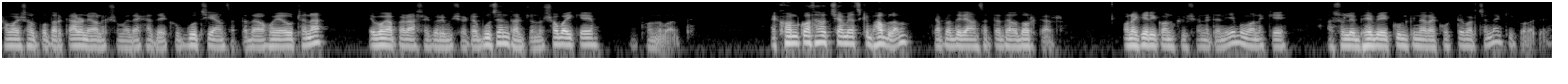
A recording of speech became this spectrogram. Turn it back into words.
সময় স্বল্পতার কারণে অনেক সময় দেখা যায় খুব গুছিয়ে আনসারটা দেওয়া হয়ে ওঠে না। এবং আপনারা আশা করি বিষয়টা বুঝেন, তার জন্য সবাইকে ধন্যবাদ। এখন কথা হচ্ছে আমি আজকে ভাবলাম যে আপনাদের এই আনসারটা দেওয়া দরকার। অনেকেরই কনফিউশন এটা নিয়ে এবং অনেকে আসলে ভেবে কুলকিনারা করতে পারছে না, কি করা যায়?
